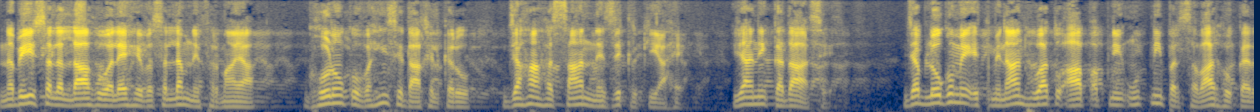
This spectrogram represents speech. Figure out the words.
نبی صلی اللہ علیہ وسلم نے فرمایا، گھوڑوں کو وہیں سے داخل کرو جہاں حسان نے ذکر کیا ہے یعنی کدا سے۔ جب لوگوں میں اطمینان ہوا تو آپ اپنی اونٹنی پر سوار ہو کر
